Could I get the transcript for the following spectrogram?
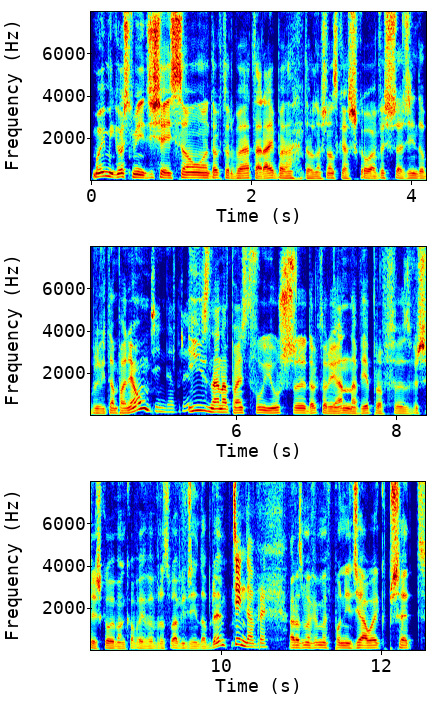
Moimi gośćmi dzisiaj są dr Beata Rajba, Dolnośląska Szkoła Wyższa. Dzień dobry, witam panią. Dzień dobry. I znana państwu już dr Joanna Wieprow z Wyższej Szkoły Bankowej we Wrocławiu. Dzień dobry. Dzień dobry. A rozmawiamy w poniedziałek przed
